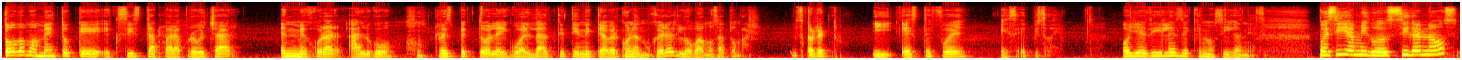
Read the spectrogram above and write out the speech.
todo momento que exista para aprovechar en mejorar algo respecto a la igualdad que tiene que haber con las mujeres, lo vamos a tomar. Es correcto. Y este fue ese episodio. Oye, diles de que nos sigan así. Pues sí, amigos, síganos.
